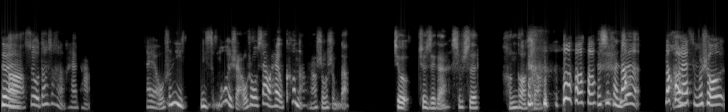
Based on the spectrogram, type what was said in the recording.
对啊，所以我当时很害怕。哎呀，我说你你怎么回事啊？我说我下午还有课呢，然后什么什么的，就就这个是不是很搞笑？但是反正那后啊来什么时候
